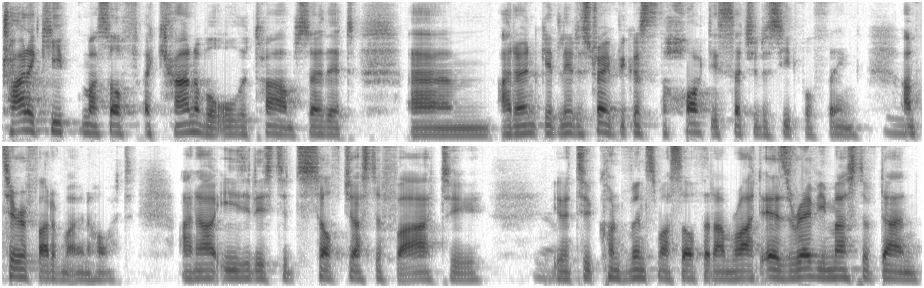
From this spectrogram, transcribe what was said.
try to keep myself accountable all the time so that um, I don't get led astray because the heart is such a deceitful thing. Mm. I'm terrified of my own heart. Know how easy it is to self-justify, to yeah. you know, to convince myself that I'm right, as Ravi must have done.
